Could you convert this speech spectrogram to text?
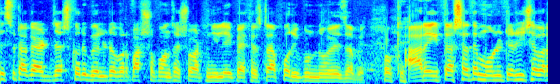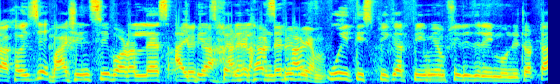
কিছু টাকা অ্যাডজাস্ট করে ভ্যালুটাবার পাঁচশো পঞ্চাশ ওয়াট নিলেই প্যাকেজটা পরিপূর্ণ হয়ে যাবে। আর এটার সাথে মনিটর হিসাবে রাখা হয়েছে বাইশ ইঞ্চি borderless IPS panel hundred. With speaker premium সিরিজের এই মনিটরটা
